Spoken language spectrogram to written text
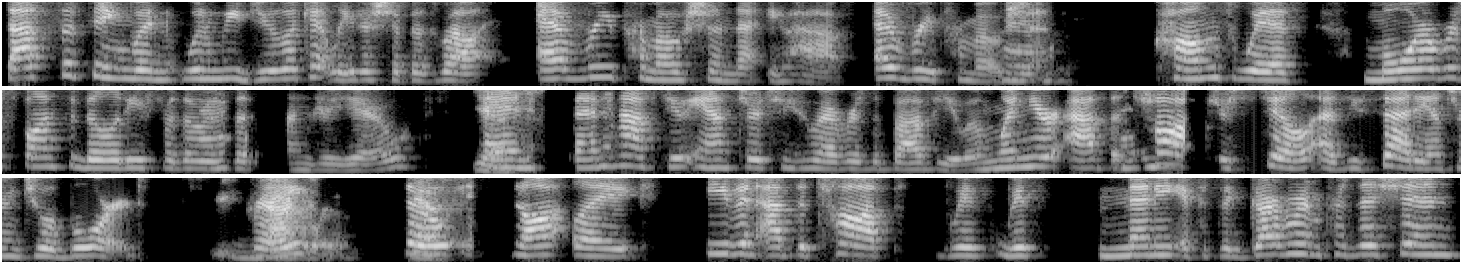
that's the thing when when we do look at leadership as well, every promotion that you have, every promotion mm-hmm. comes with more responsibility for those that are under you yes. and then have to answer to whoever's above you. And when you're at the mm-hmm. top, you're still, as you said, answering to a board. Exactly. Right. So yes. it's not like even at the top with with many, if it's a government position,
